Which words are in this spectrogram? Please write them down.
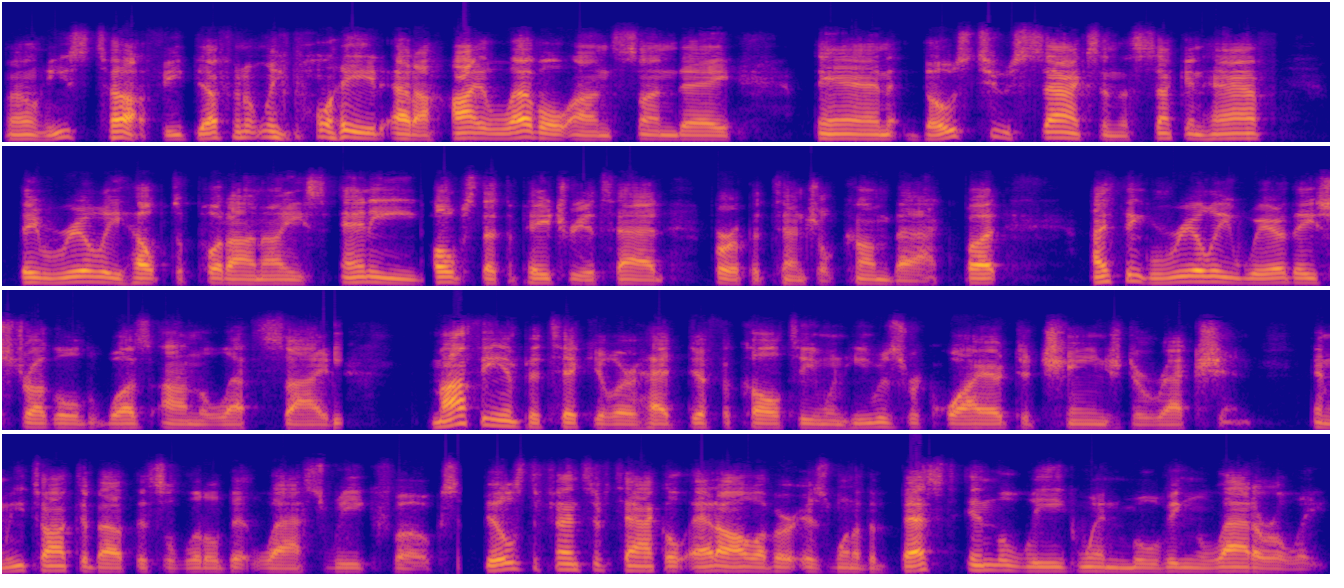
Well, he's tough. He definitely played at a high level on Sunday. And those two sacks in the second half, they really helped to put on ice any hopes that the Patriots had for a potential comeback. But I think really where they struggled was on the left side. Mafi, in particular, had difficulty when he was required to change direction. And we talked about this a little bit last week, folks. Bill's defensive tackle, Ed Oliver, is one of the best in the league when moving laterally.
